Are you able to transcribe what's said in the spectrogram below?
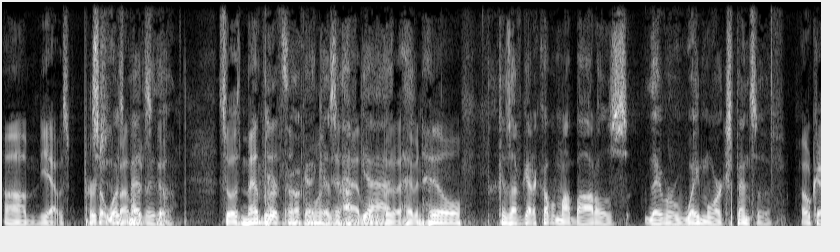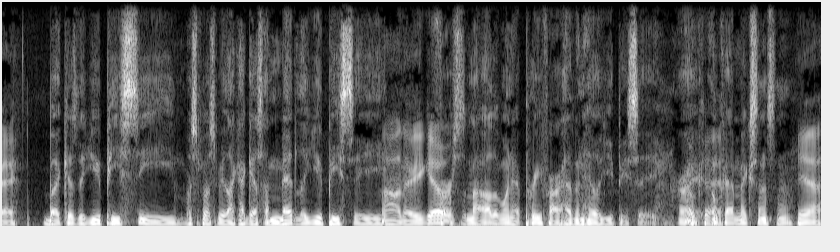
Um, yeah, it was purchased so it was by Medley, Luxco. though. So it was Medley Perfect. at some Okay, point. It had I've a little bit of Heaven Hill. Because I've got a couple of my bottles, they were way more expensive. Okay. But because the UPC was supposed to be like, I guess, a Medley UPC. Oh, there you go. Versus my other one at Pre-Fire Heaven Hill UPC. Right. Okay. Okay. That makes sense now. Yeah.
